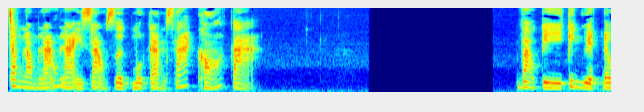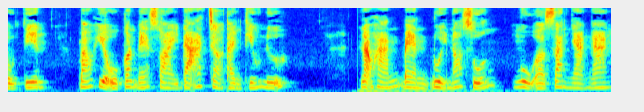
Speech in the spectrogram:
trong lòng lão lại dạo dực một cảm giác khó tả. Vào kỳ kinh nguyệt đầu tiên, báo hiệu con bé xoài đã trở thành thiếu nữ. Lão hán bèn đuổi nó xuống, ngủ ở gian nhà ngang,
